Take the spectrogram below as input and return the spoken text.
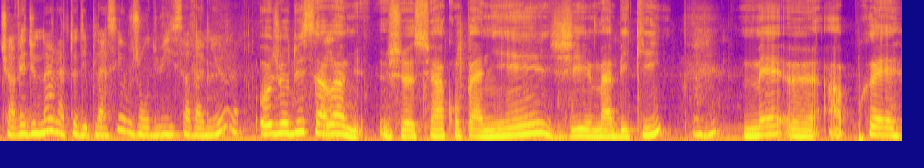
tu avais du mal à te déplacer. Aujourd'hui, ça va mieux Aujourd'hui, ça oui. va mieux. Je suis accompagnée, j'ai ma béquille. Mm -hmm. Mais euh, après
